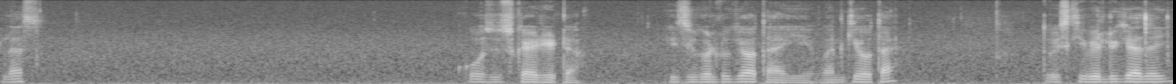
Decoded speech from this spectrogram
plus cos square theta. Is equal to क्या होता है? ये वन के होता है। तो इसकी वैल्यू क्या आ जाएगी?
